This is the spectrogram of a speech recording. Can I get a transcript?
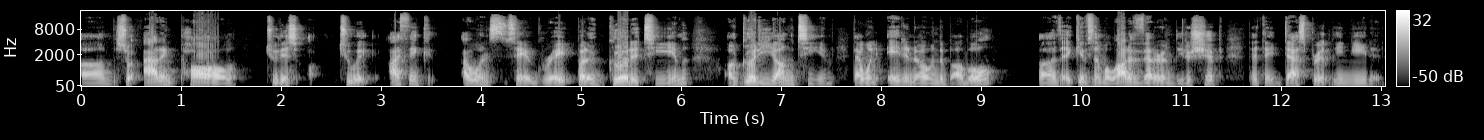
Um, so adding Paul to this, to a, I think I wouldn't say a great, but a good a team, a good young team that went 8 0 in the bubble. Uh, that gives them a lot of veteran leadership that they desperately needed.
